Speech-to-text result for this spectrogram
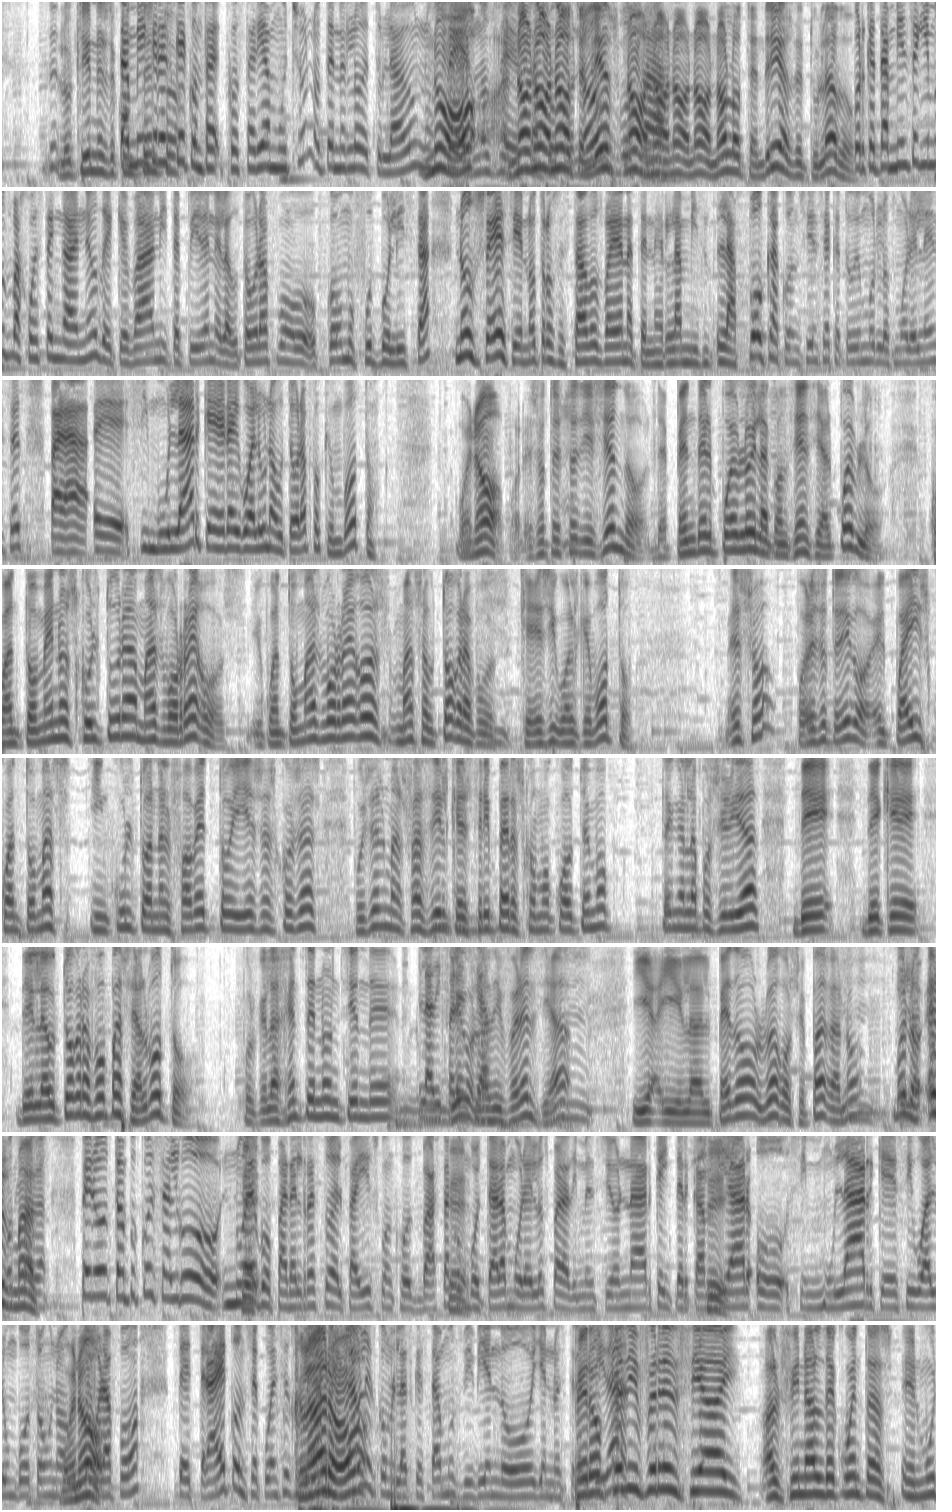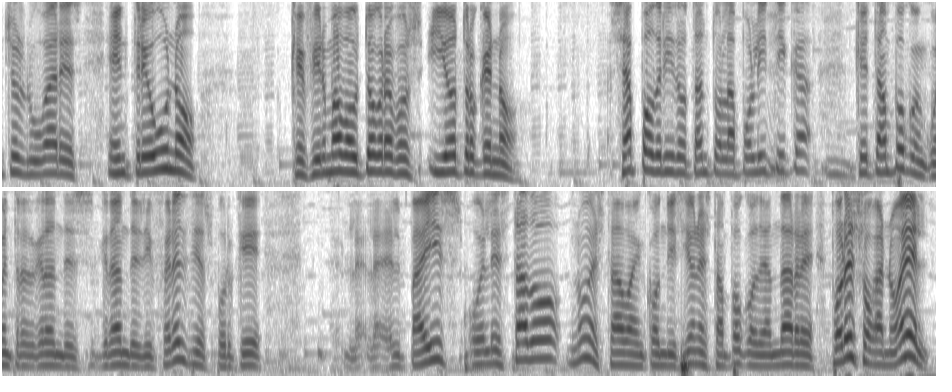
lo tienes de ¿También contento. crees que costaría mucho no tenerlo de tu lado? No, No, sé, no sé. no, no, no, O no, sea, no, no, no, no lo tendrías de tu lado. Porque también seguimos bajo este engaño de que van y te piden el autógrafo como futbolista. No sé si en otros estados vayan a tener la misma, la poca conciencia que tuvimos los morelenses para eh, simular que era igual un autógrafo que un voto. Bueno, por eso te estoy diciendo, depende el pueblo y la conciencia del pueblo. Cuanto menos cultura, más borregos. Y cuanto más borregos, más autógrafos, que es igual que voto. Eso, por eso te digo, el país cuanto más inculto, analfabeto y esas cosas, pues es más fácil que strippers como Cuauhtémoc tengan la posibilidad de, de que del autógrafo pase al voto. Porque la gente no entiende La digo, diferencia. la diferencia. Mm. Y, y la- el pedo luego se paga, ¿no? Bueno, es más, pagando. Pero tampoco es algo nuevo para el resto del país, Juanjo. Basta con voltear a Morelos para dimensionar que intercambiar o simular que es igual un voto a un Bueno. autógrafo te trae consecuencias muy Claro. lamentables como las que estamos viviendo hoy en nuestra pero entidad. ¿qué diferencia hay, al final de cuentas, en muchos lugares, entre uno que firmaba autógrafos y otro que no? Se ha podrido tanto la política que tampoco encuentras grandes, grandes diferencias, porque el país o el Estado no estaba en condiciones tampoco de andar... eh, Por eso ganó él.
